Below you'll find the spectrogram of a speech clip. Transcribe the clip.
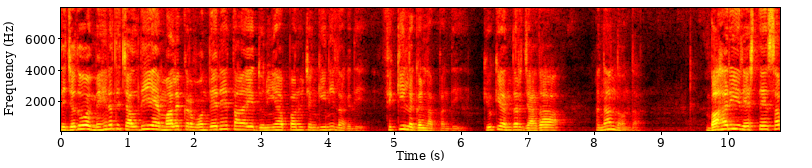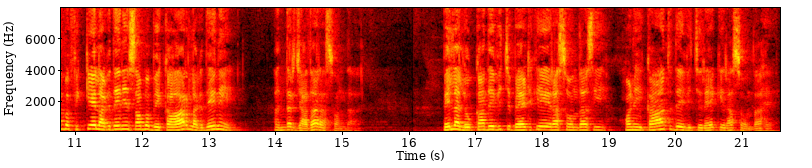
ਤੇ ਜਦੋਂ ਇਹ ਮਿਹਨਤ ਚੱਲਦੀ ਹੈ, ਮਾਲਕ ਕਰਵਾਉਂਦੇ ਨੇ, ਤਾਂ ਇਹ ਦੁਨੀਆ ਆਪਾਂ ਨੂੰ ਚੰਗੀ ਨਹੀਂ ਲੱਗਦੀ, ਫਿੱਕੀ ਲੱਗਣ ਲੱਗ ਪੈਂਦੀ, ਕਿਉਂਕਿ ਅੰਦਰ ਜ਼ਿਆਦਾ ਆਨੰਦ ਆਉਂਦਾ। ਬਾਹਰੀ ਰਿਸ਼ਤੇ ਸਭ ਫਿੱਕੇ ਲੱਗਦੇ ਨੇ, ਸਭ ਬੇਕਾਰ ਲੱਗਦੇ ਨੇ, ਅੰਦਰ ਜ਼ਿਆਦਾ ਰਸ ਆਉਂਦਾ। ਪਹਿਲਾਂ ਲੋਕਾਂ ਦੇ ਵਿੱਚ ਬੈਠ ਕੇ ਰਸ ਆਉਂਦਾ ਸੀ, ਹੁਣ ਇਕਾਂਤ ਦੇ ਵਿੱਚ ਰਹਿ ਕੇ ਰਸ ਆਉਂਦਾ ਹੈ।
